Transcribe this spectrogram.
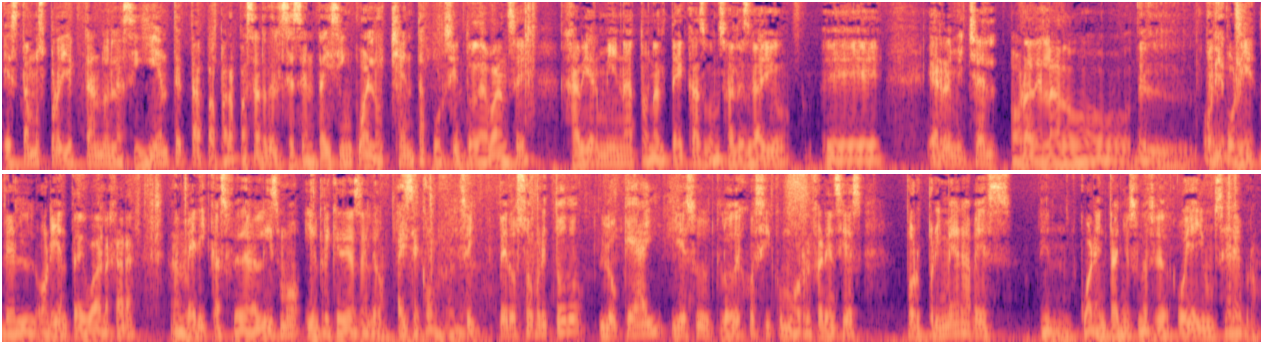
estamos proyectando en la siguiente etapa para pasar del 65 al 80% de avance. Javier Mina, Tonaltecas, González Gallo, eh, R. Michel, ahora del lado del oriente. Del, oriente de Guadalajara, Américas, Federalismo y Enrique Díaz de León. Ahí se concluye. Sí, pero sobre todo lo que hay, y eso lo dejo así como referencia, es por primera vez en 40 años en la ciudad, hoy hay un cerebro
